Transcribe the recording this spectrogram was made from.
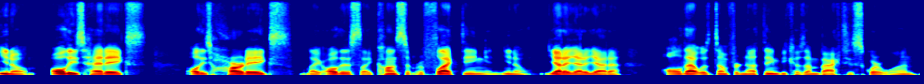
you know, all these headaches, all these heartaches, like all this like constant reflecting and, you know, yada, yada, yada. All that was done for nothing because I'm back to square one.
